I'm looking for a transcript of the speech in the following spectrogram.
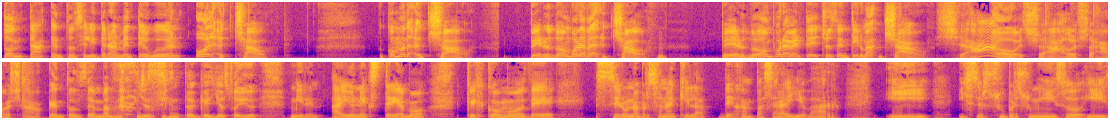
tontas. Entonces, literalmente el weón, hola, chao. ¿Cómo? Chao. Perdón por haber. Chao. Perdón por haberte hecho sentir mal. Chao. Chao, chao, chao, chao. Entonces, en verdad, yo siento que yo soy. Miren, hay un extremo que es como de ser una persona que la dejan pasar a llevar y, y ser súper sumiso y,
